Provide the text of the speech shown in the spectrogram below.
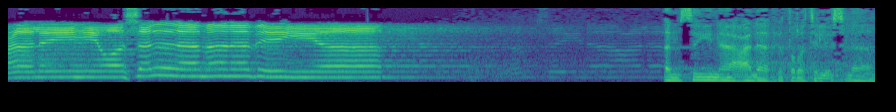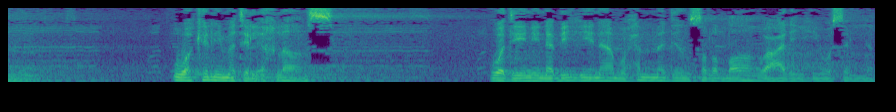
عليه وسلم نبيا. أمسينا على فطرة الإسلام وكلمة الإخلاص ودين نبينا محمد صلى الله عليه وسلم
